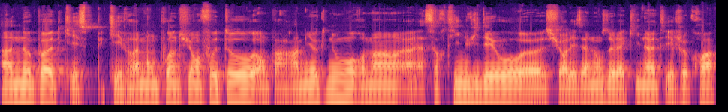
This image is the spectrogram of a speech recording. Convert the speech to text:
un de nos potes qui est, vraiment pointu en photo en parlera mieux que nous. Romain a sorti une vidéo euh, sur les annonces de la keynote et je crois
